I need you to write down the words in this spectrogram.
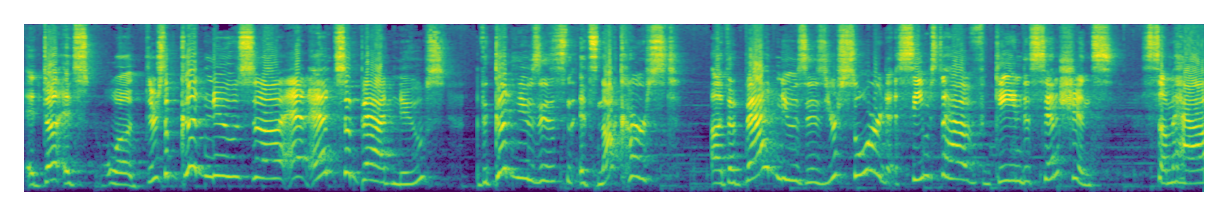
It does. It's well. There's some good news uh, and and some bad news. The good news is it's not cursed. Uh, the bad news is your sword seems to have gained sentience somehow,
